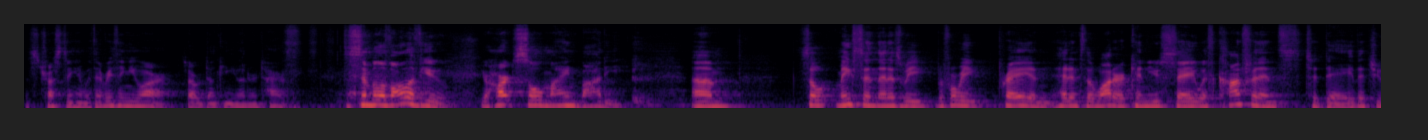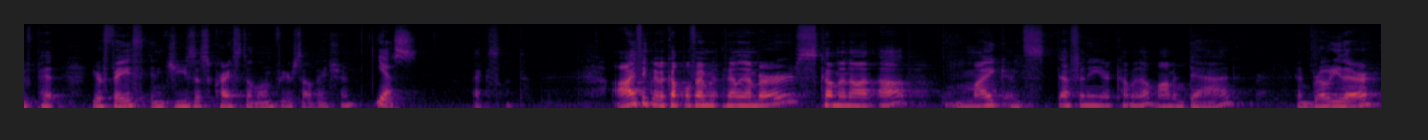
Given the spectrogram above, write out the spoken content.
It's trusting Him with everything you are. That's why we're dunking you under entirely. It's a symbol of all of you your heart, soul, mind, body. Um, so, Mason, then, as we before we pray and head into the water, can you say with confidence today that you've put your faith in Jesus Christ alone for your salvation? Yes. Excellent. I think we have a couple of family members coming on up. Mike and Stephanie are coming up, mom and dad, and Brody there.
